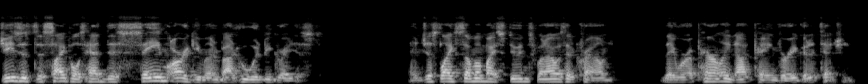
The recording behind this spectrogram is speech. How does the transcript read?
Jesus' disciples had this same argument about who would be greatest. And just like some of my students when I was at Crown, they were apparently not paying very good attention.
